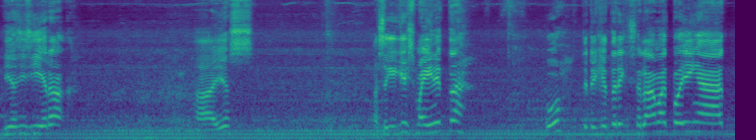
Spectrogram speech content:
Di nasisira. Ayos. Ah, sige guys, mainit na. Oh, tirik-tirik. Salamat po, ingat.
